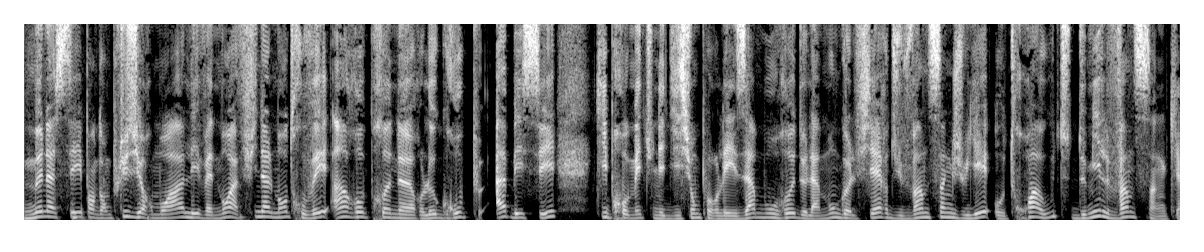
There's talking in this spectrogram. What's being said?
Menacé pendant plusieurs mois, l'événement a finalement trouvé un repreneur, le groupe ABC, qui promet une édition pour les amoureux de la montgolfière du 25 juillet au 3 août 2025.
